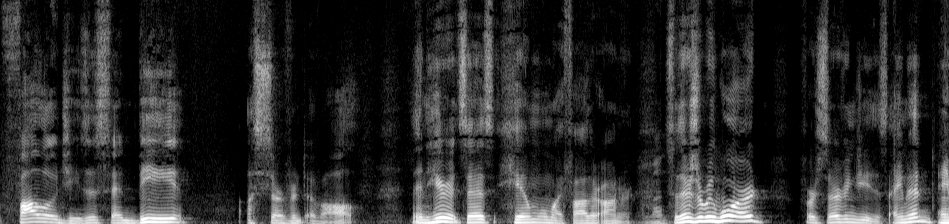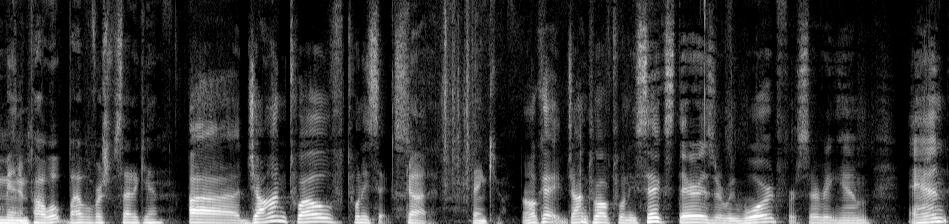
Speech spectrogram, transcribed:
follow Jesus and be a servant of all, then here it says, Him will my Father honor. Amen. So there's a reward for serving Jesus. Amen. Amen. And Paul, what Bible verse was that again? Uh, John 12, 26. Got it. Thank you. Okay, John 12, 26. There is a reward for serving him. And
